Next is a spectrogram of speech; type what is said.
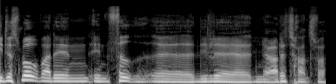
i det små var det en, en fed øh, lille nørdetransfer.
